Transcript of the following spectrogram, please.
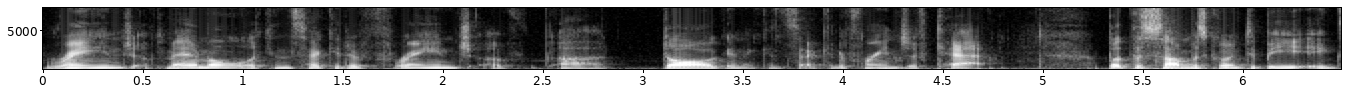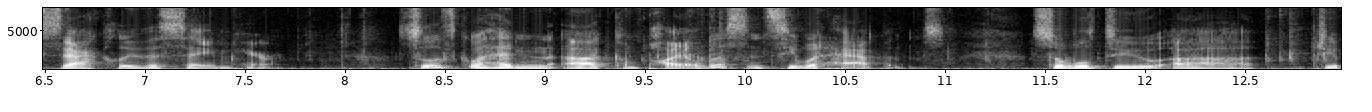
range of mammal, a consecutive range of uh, dog, and a consecutive range of cat. But the sum is going to be exactly the same here. So let's go ahead and uh, compile this and see what happens. So we'll do uh, G++,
